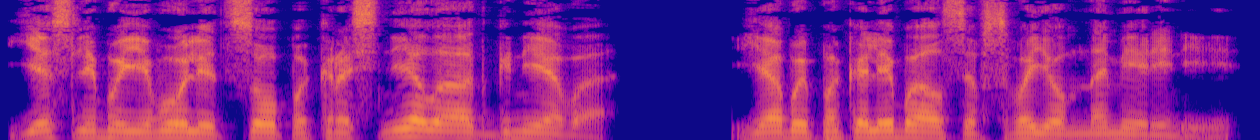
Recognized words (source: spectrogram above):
Если бы его лицо покраснело от гнева, я бы поколебался в своем намерении.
